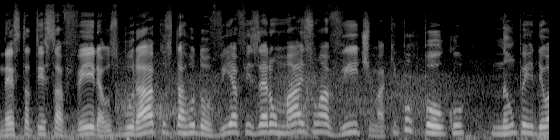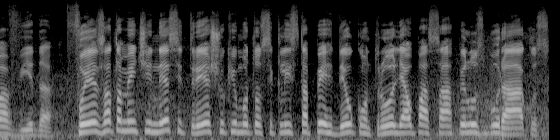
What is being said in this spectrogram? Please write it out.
Nesta terça-feira, os buracos da rodovia fizeram mais uma vítima que por pouco não perdeu a vida. Foi exatamente nesse trecho que o motociclista perdeu o controle ao passar pelos buracos.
